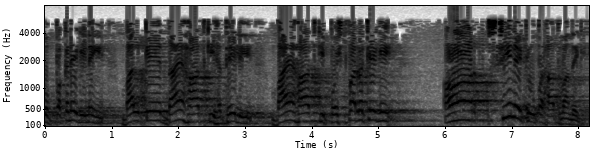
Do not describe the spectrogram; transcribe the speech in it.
کو پکڑے گی نہیں، بلکہ دائیں ہاتھ کی ہتھیلی بائیں ہاتھ کی پشت پر رکھے گی اور سینے کے اوپر ہاتھ باندھے گی۔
